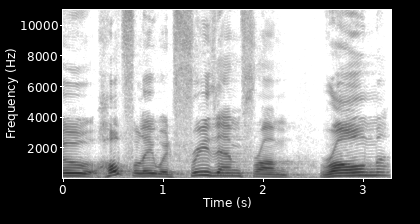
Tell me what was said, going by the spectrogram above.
who hopefully would free them from Rome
